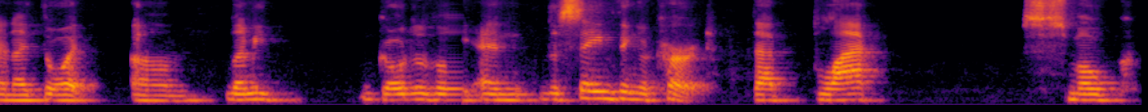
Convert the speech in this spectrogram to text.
and I thought, um, let me go to the, and the same thing occurred. That black smoke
